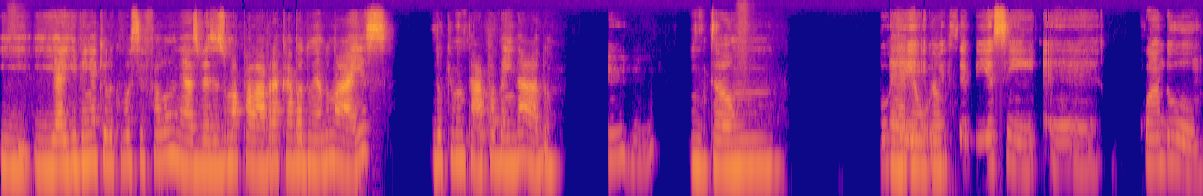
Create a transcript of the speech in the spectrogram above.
E, e aí vem aquilo que você falou, né? Às vezes uma palavra acaba doendo mais do que um tapa bem dado. Uhum. Então. Porque é, eu, eu, percebi assim, é, quando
